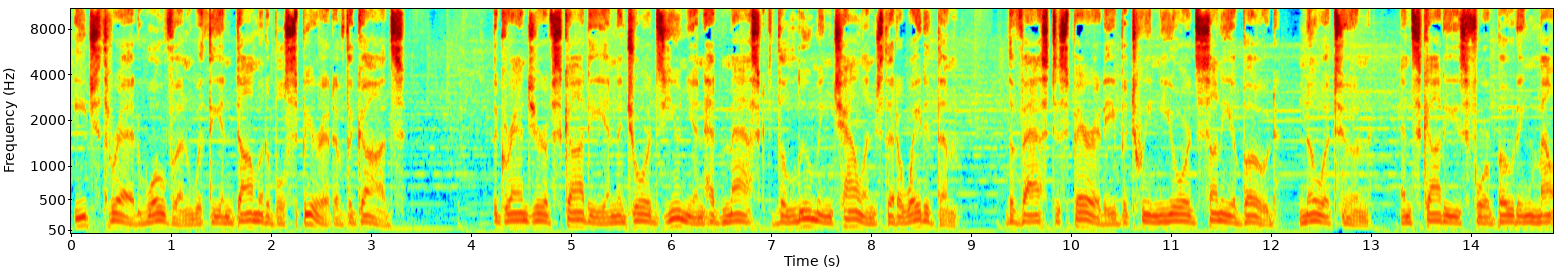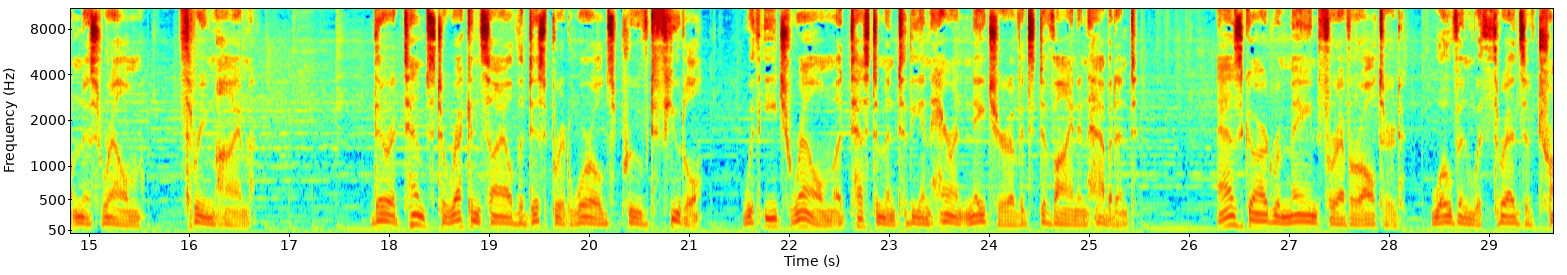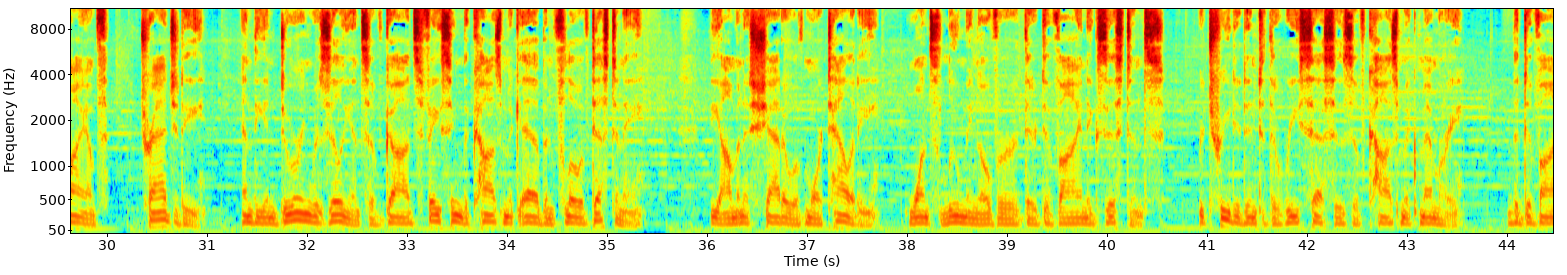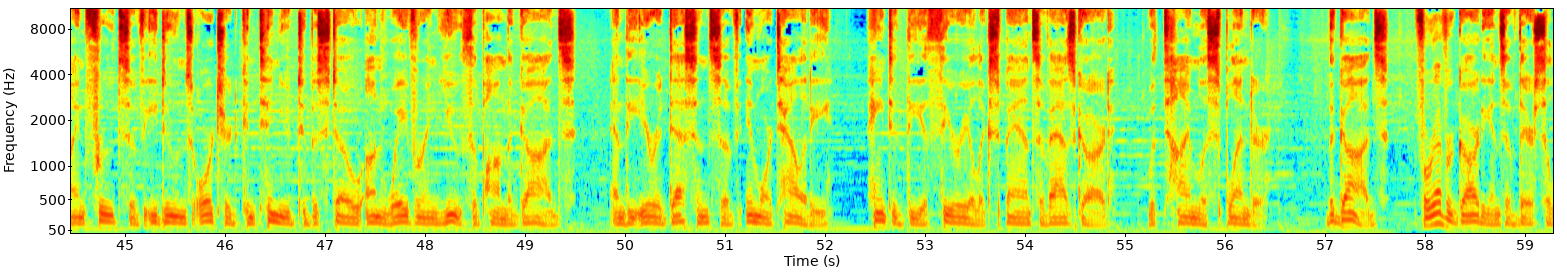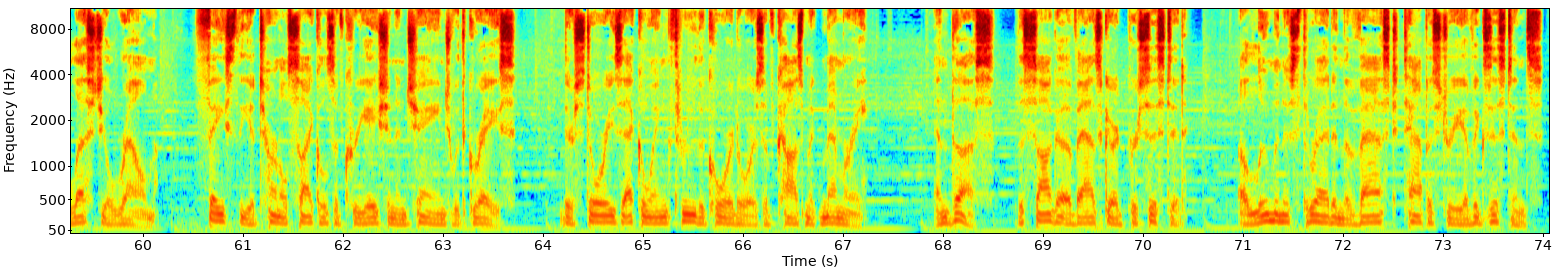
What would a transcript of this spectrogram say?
each thread woven with the indomitable spirit of the gods. The grandeur of Skadi and Njord's union had masked the looming challenge that awaited them the vast disparity between Njord's sunny abode, Noatun, and Skadi's foreboding mountainous realm, Thrymheim. Their attempts to reconcile the disparate worlds proved futile, with each realm a testament to the inherent nature of its divine inhabitant. Asgard remained forever altered, woven with threads of triumph, tragedy, and the enduring resilience of gods facing the cosmic ebb and flow of destiny. The ominous shadow of mortality, once looming over their divine existence, retreated into the recesses of cosmic memory. The divine fruits of Idun's orchard continued to bestow unwavering youth upon the gods, and the iridescence of immortality painted the ethereal expanse of Asgard with timeless splendor. The gods, forever guardians of their celestial realm, faced the eternal cycles of creation and change with grace, their stories echoing through the corridors of cosmic memory. And thus, the saga of Asgard persisted, a luminous thread in the vast tapestry of existence.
